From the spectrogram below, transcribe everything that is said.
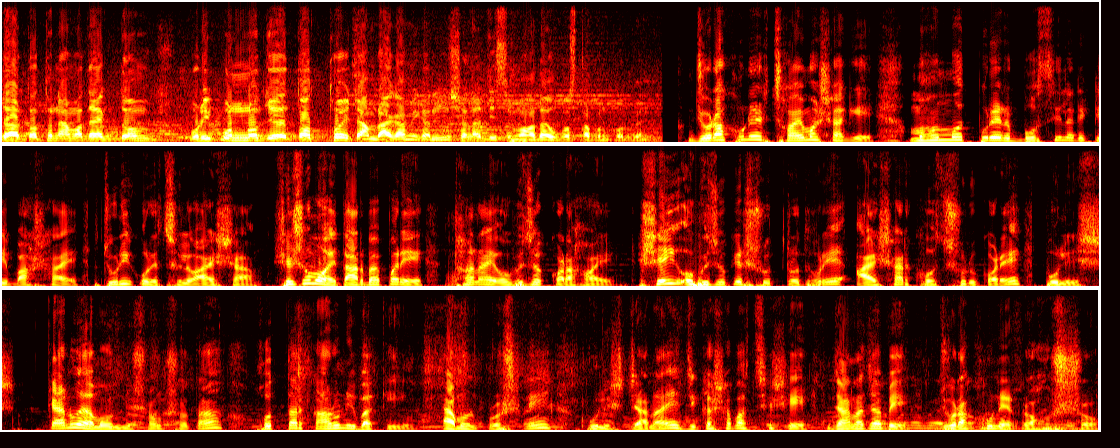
দেওয়ার তথ্য আমাদের একদম পরিপূর্ণ যে তথ্য, এটা আমরা আগামীকাল ইনশাল্লাহ ডিসি মহোদয় উপস্থাপন করবেন। জোড়া খুনের ছয় মাস আগে মোহাম্মদপুরের বসিলার একটি বাসায় চুরি করেছিল আয়েশা। সে সময় তার ব্যাপারে থানায় অভিযোগ করা হয়। সেই অভিযোগের সূত্র ধরে আয়েশার খোঁজ শুরু করে পুলিশ। কেন এমন নৃশংসতা হত্যার কারণই বা কি? এমন প্রশ্নে পুলিশ জানায়, জিজ্ঞাসাবাদ শেষে জানা যাবে জোড়া খুনের রহস্য।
